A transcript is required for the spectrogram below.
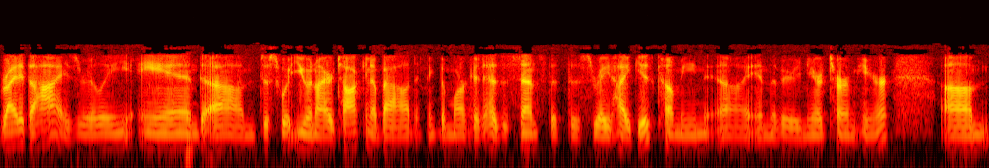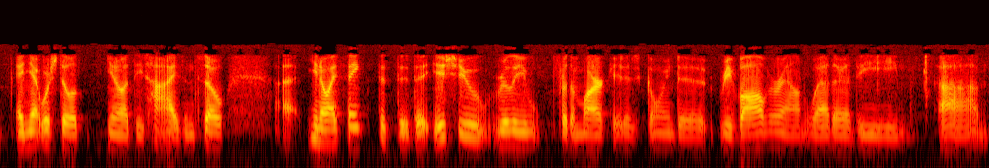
right at the highs, really, and um, just what you and I are talking about. I think the market has a sense that this rate hike is coming uh, in the very near term here, um, and yet we're still, you know, at these highs. And so, uh, you know, I think that the, the issue really for the market is going to revolve around whether the um,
